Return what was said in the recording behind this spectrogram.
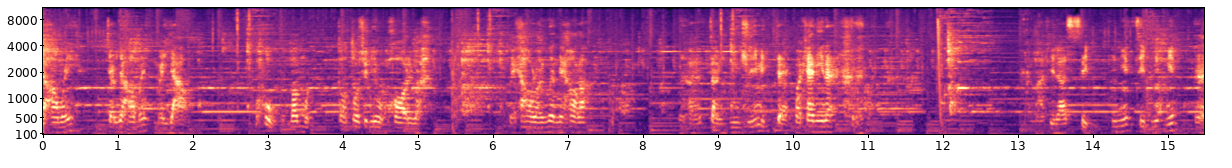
ยาวๆไหมยาวๆไหมไม่ยาว โอ้โหมาหมดตัวโตชนีผมพอดีกว่า ไม่เข้าแล้วเงินไม่เข้าล้วนะครับจากมีลิมิตแจกมาแค่นี้นะ มาทีละสิบนิดนิดสิบนิดนิดๆอ่า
